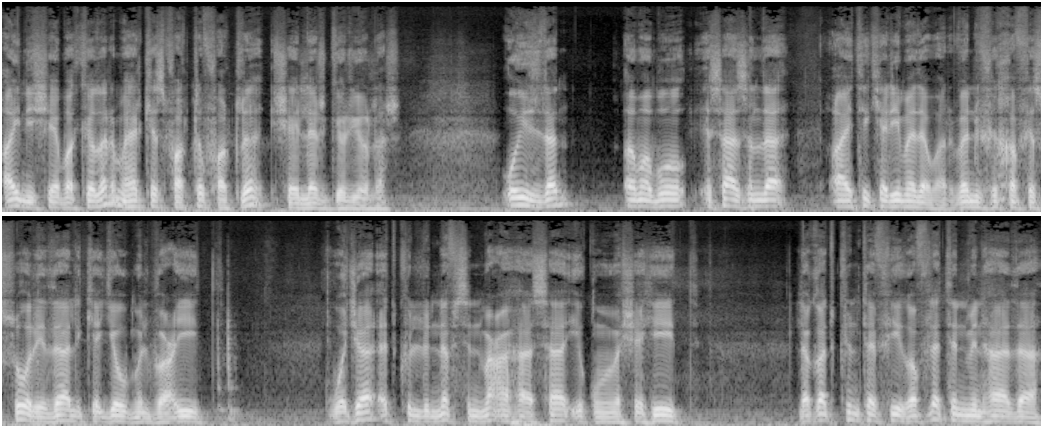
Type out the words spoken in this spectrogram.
aynı şeye bakıyorlar ama herkes farklı farklı şeyler görüyorlar. O yüzden ama bu esasında ayeti kerimede var. Ve nüfiha fis suri zalike yevmul ba'id. Ve ca'et kullu nefsin ma'aha sa'iqun ve şehid. Lekad kunte fi gafletin min hâzâ.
